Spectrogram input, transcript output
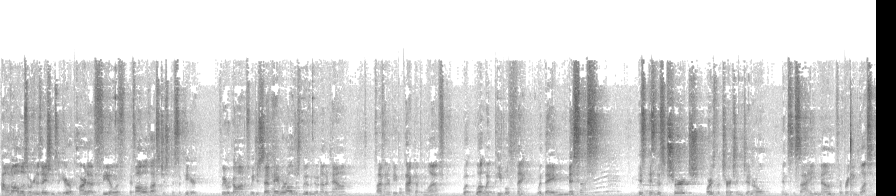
how would all those organizations that you're a part of feel if, if all of us just disappeared? If we were gone? If we just said, hey, we're all just moving to another town, 500 people packed up and left, what, what would people think? Would they miss us? Is, is this church, or is the church in general in society known for bringing blessing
